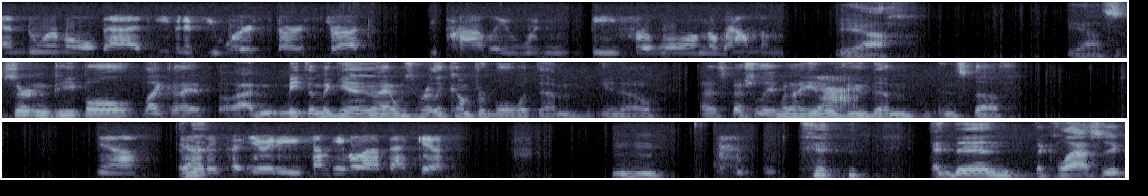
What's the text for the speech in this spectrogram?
and normal that even if you were starstruck, you probably wouldn't be for long around them. Yeah. Yeah. Certain people, like I, I meet them again, and I was really comfortable with them. You know, especially when I interviewed them and stuff. Yeah. And Yeah, then- they put you at ease. Some people have that gift. hmm and then the classic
